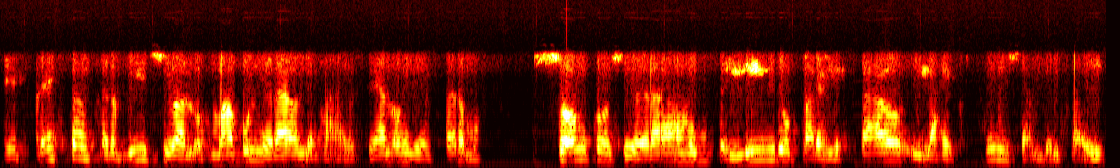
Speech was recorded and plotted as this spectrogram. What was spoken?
que prestan servicio a los más vulnerables, a ancianos y enfermos, son consideradas un peligro para el Estado y las expulsan del país.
